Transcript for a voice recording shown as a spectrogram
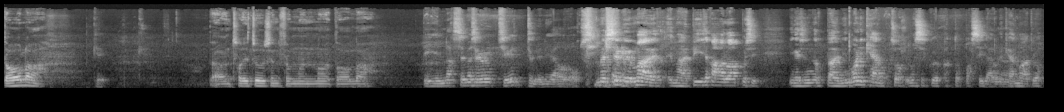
dollar. Der er 3.500 dollar. Bilder, så jo tyttelen i år. Men så kan man man bilder har du op på sig. Ingen sådan noget bare ni måned kamera så ofte man skal gå og toppe sig der med kamera du op.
